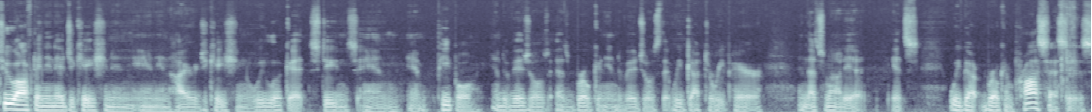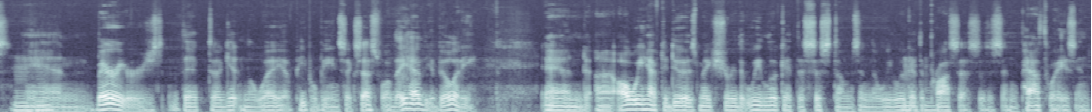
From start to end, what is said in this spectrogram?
too often in education and, and in higher education we look at students and and people individuals as broken individuals that we've got to repair, and that's not it. It's we've got broken processes and barriers that uh, get in the way of people being successful. They have the ability. And uh, all we have to do is make sure that we look at the systems and that we look at the processes and pathways and,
